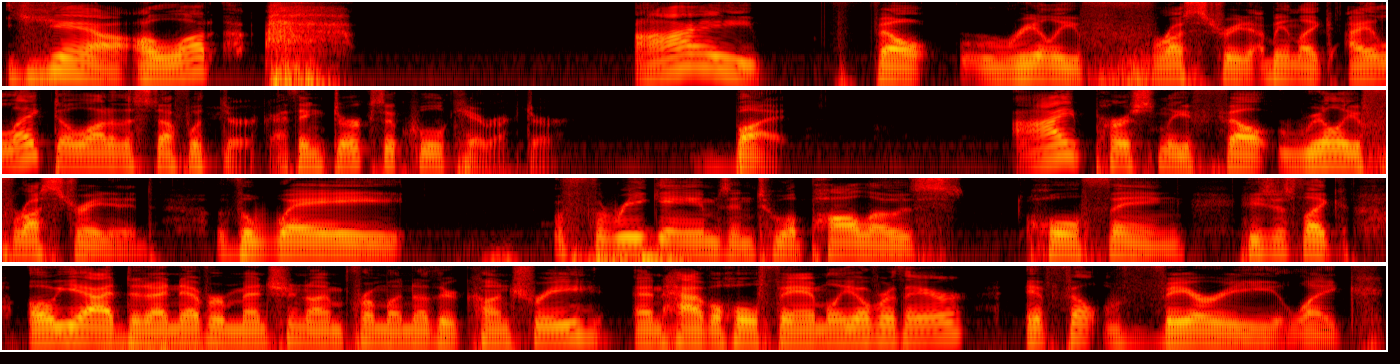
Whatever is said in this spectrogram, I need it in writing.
yeah, a lot. I felt really frustrated. I mean, like, I liked a lot of the stuff with Dhurke. I think Dhurke's a cool character. But I personally felt really frustrated the way three games into Apollo's whole thing, he's just like, "Oh yeah, did I never mention I'm from another country and have a whole family over there?" It felt very like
